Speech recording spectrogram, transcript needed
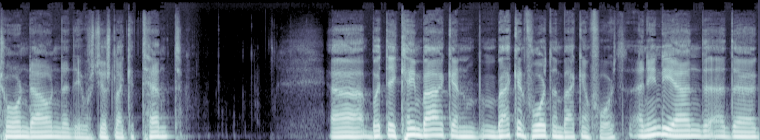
torn down, and it was just like a tent. Uh, but they came back and back and forth and back and forth. And in the end, uh, the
